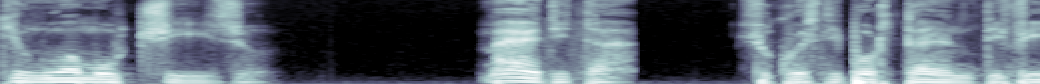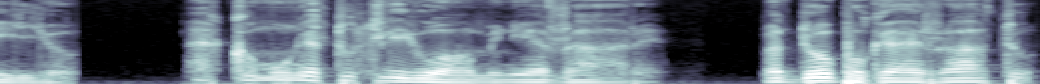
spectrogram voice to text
di un uomo ucciso. Medita su questi portenti, figlio. È comune a tutti gli uomini errare, ma dopo che ha errato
